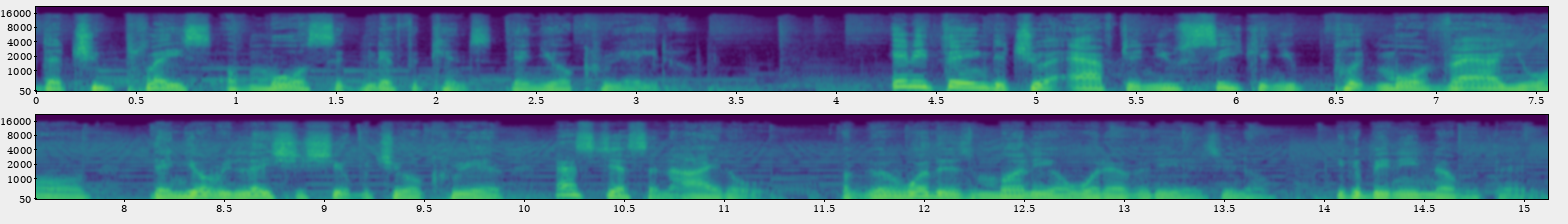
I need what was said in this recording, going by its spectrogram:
that you place of more significance than your creator. Anything that you're after and you seek and you put more value on than your relationship with your creator, that's just an idol. Whether it's money or whatever it is, you know, it could be any number of things.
